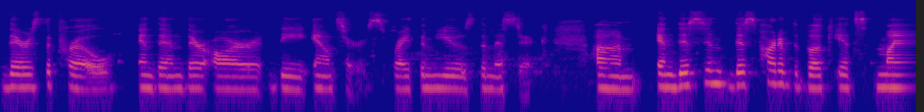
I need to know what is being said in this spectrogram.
there's the pro, and then there are the answers, right? The muse, the mystic. Um, and this in this part of the book, it's my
